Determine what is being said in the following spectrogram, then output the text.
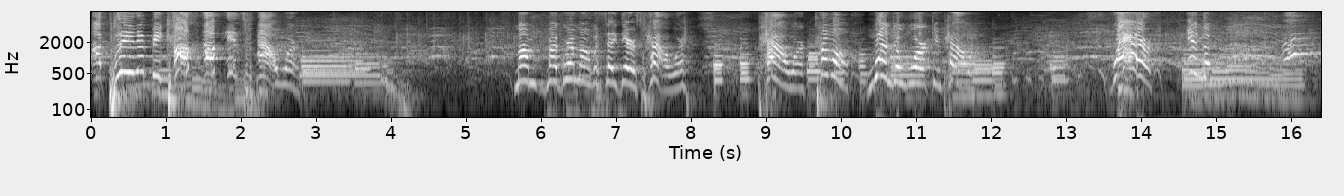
I plead it because of its power. My, my grandma would say, There's power. Power. Come on. Wonder working power. Where? In the. Ah.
